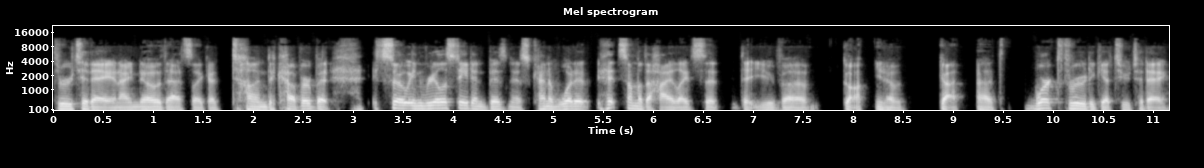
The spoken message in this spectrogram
through today. And i know that's like a ton to cover but so in real estate and business kind of what it hit some of the highlights that that you've uh, got you know got uh, worked through to get to today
